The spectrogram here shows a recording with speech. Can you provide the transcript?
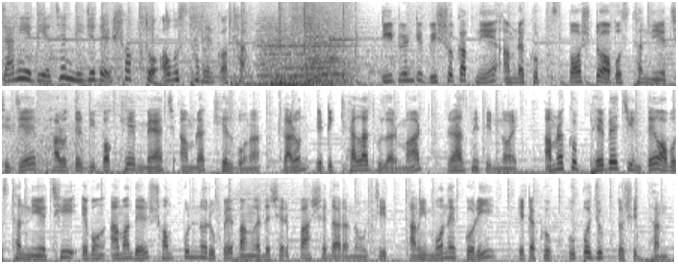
জানিয়ে দিয়েছেন নিজেদের শক্ত অবস্থানের কথা। টি টোয়েন্টি বিশ্বকাপ নিয়ে আমরা খুব স্পষ্ট অবস্থান নিয়েছি যে ভারতের বিপক্ষে ম্যাচ আমরা খেলব না, কারণ এটি খেলাধুলার মাঠ, রাজনীতির নয়। আমরা খুব ভেবে চিনতে অবস্থান নিয়েছি এবং আমাদের সম্পূর্ণরূপে বাংলাদেশের পাশে দাঁড়ানো উচিত। আমি মনে করি এটা খুব উপযুক্ত সিদ্ধান্ত।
